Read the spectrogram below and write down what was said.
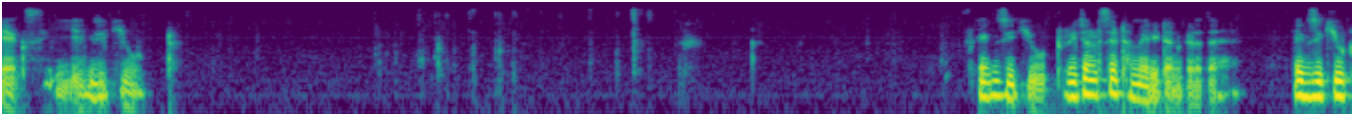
X execute execute result set हमें रिटर्न करता है। एग्जीक्यूट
